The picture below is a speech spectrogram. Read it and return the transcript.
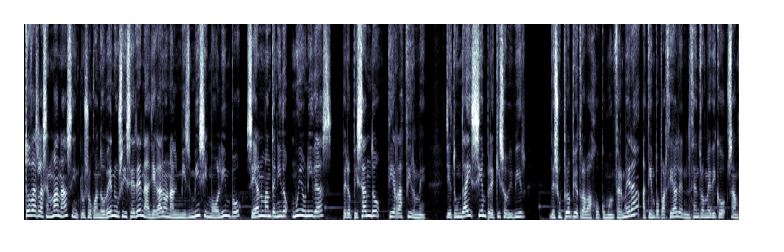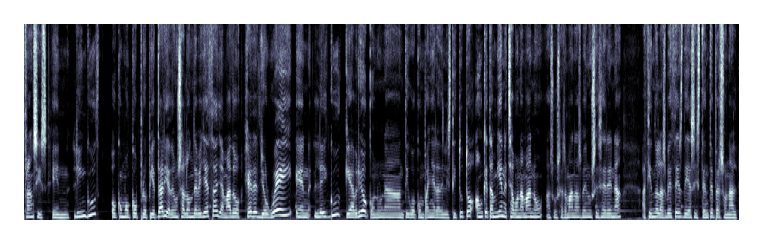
Todas las semanas, incluso cuando Venus y Serena llegaron al mismísimo Olimpo, se han mantenido muy unidas, pero pisando tierra firme. Yetundai siempre quiso vivir de su propio trabajo como enfermera a tiempo parcial en el Centro Médico San Francis en Linwood o como copropietaria de un salón de belleza llamado Headed Your Way en Lakewood, que abrió con una antigua compañera del instituto, aunque también echaba una mano a sus hermanas Venus y Serena, haciendo las veces de asistente personal.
